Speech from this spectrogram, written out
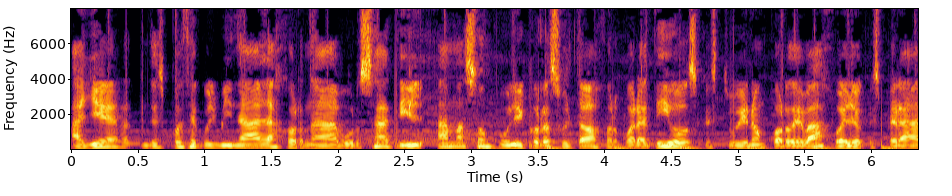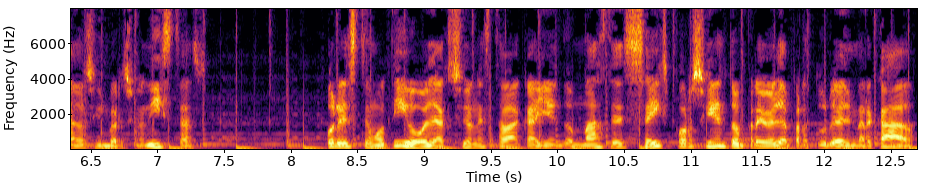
Ayer, después de culminar la jornada bursátil, Amazon publicó resultados corporativos que estuvieron por debajo de lo que esperaban los inversionistas. Por este motivo, la acción estaba cayendo más de 6% previo a la apertura del mercado.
